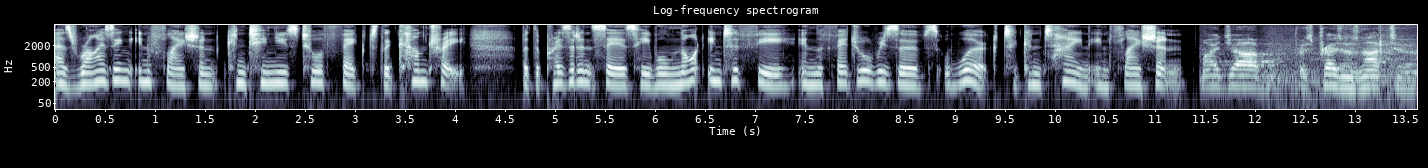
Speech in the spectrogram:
as rising inflation continues to affect the country. But the president says he will not interfere in the Federal Reserve's work to contain inflation. My job as president is not to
